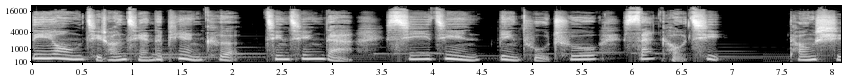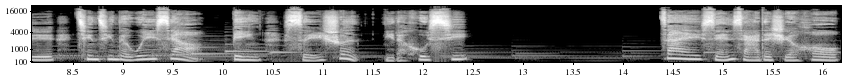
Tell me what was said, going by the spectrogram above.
利用起床前的片刻，轻轻地吸进并吐出三口气，同时轻轻地微笑，并随顺你的呼吸。在闲暇的时候，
